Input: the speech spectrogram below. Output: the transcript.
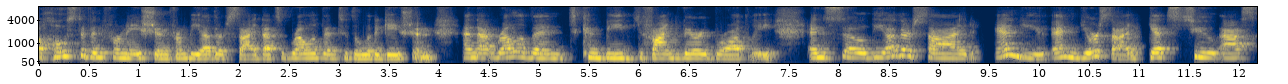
a host of information from the other side that's relevant to the litigation. And that relevant can be defined very broadly. And so the other side and you and your side gets to ask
